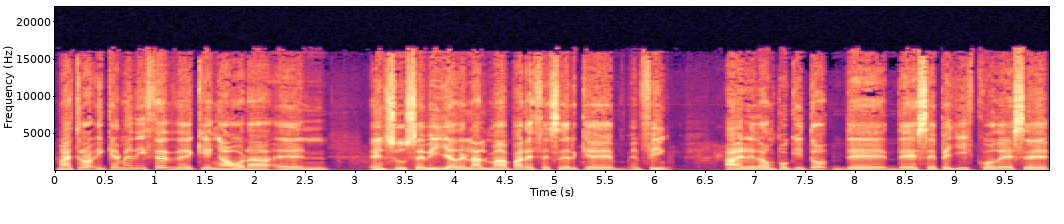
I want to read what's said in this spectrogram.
Maestro, ¿y qué me dices de quien ahora en, en su Sevilla del alma parece ser que, en fin, ha heredado un poquito de, de ese pellizco, de ese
